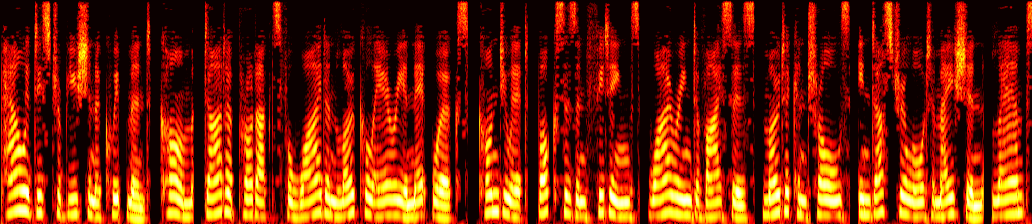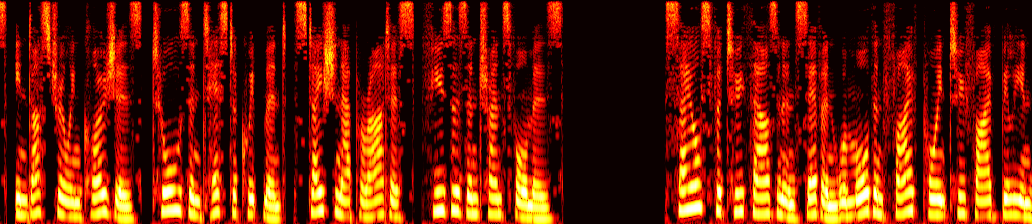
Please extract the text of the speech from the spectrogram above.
power distribution equipment, com, data products for wide and local area networks, conduit, boxes and fittings, wiring devices, motor controls, industrial automation, lamps, industrial enclosures, tools and test equipment, station apparatus, fuses and transformers. Sales for 2007 were more than $5.25 billion,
